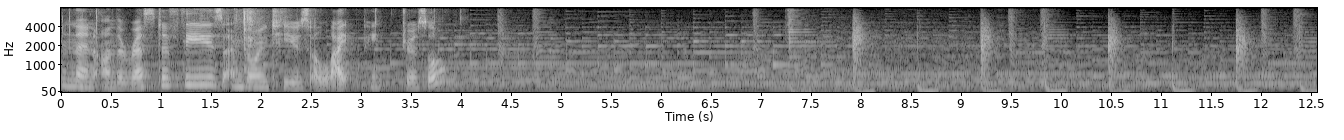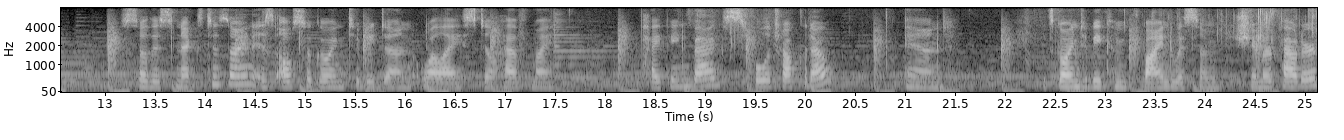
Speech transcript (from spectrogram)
And then on the rest of these, I'm going to use a light pink drizzle. So this next design is also going to be done while I still have my piping bags full of chocolate out. And it's going to be combined with some shimmer powder.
